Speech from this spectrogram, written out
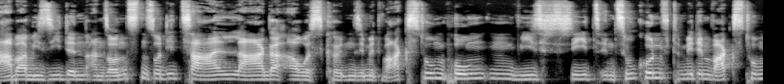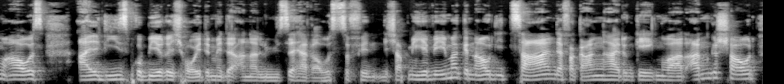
Aber wie sieht denn ansonsten so die Zahlenlage aus? Können Sie mit Wachstum punkten? Wie sieht es in Zukunft mit dem Wachstum aus? All dies probiere ich heute mit der Analyse herauszufinden. Ich habe mir hier wie immer genau die Zahlen der Vergangenheit und Gegenwart angeschaut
